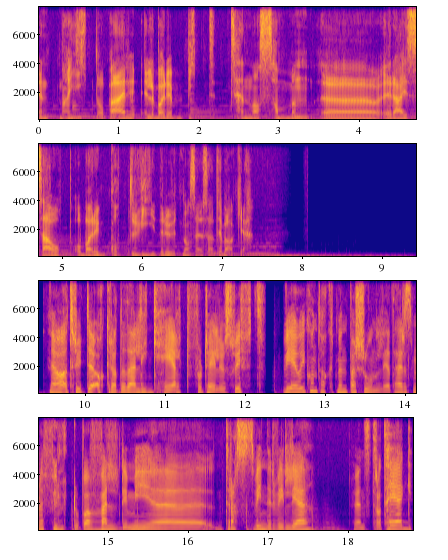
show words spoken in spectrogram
enten ha gitt opp her, eller bare bitt tenna sammen, uh, reist seg opp og bare gått videre uten å se seg tilbake. Ja, jeg tror ikke akkurat det der ligger helt for Taylor Swift. Vi er jo i kontakt med en personlighet her som er fylt opp av veldig mye eh, trass, vinnervilje. Hun er en strateg.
